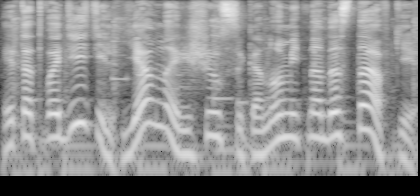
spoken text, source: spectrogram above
Этот водитель явно решил сэкономить на доставке,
